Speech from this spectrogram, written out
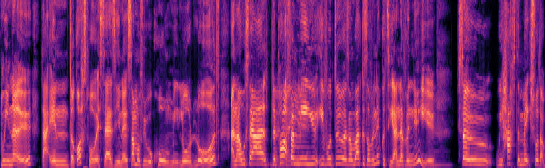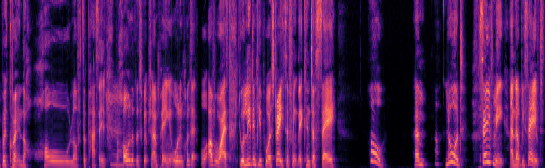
we know that in the gospel it says, you know, some of you will call me Lord, Lord, and I will say, ah, I, depart know from me, you." you evildoers and workers of iniquity. I never knew you. Mm. So we have to make sure that we're quoting the whole of the passage, the mm. whole of the scripture and putting it all in context, or otherwise you're leading people astray to think they can just say, oh, um, Lord, save me, and they'll be mm. saved.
